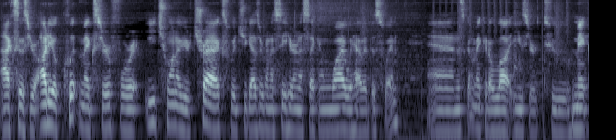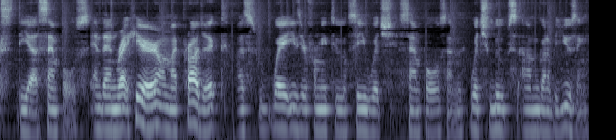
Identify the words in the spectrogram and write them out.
access your audio clip mixer for each one of your tracks, which you guys are gonna see here in a second why we have it this way and it's gonna make it a lot easier to mix the uh, samples. And then right here on my project it's way easier for me to see which samples and which loops I'm gonna be using.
